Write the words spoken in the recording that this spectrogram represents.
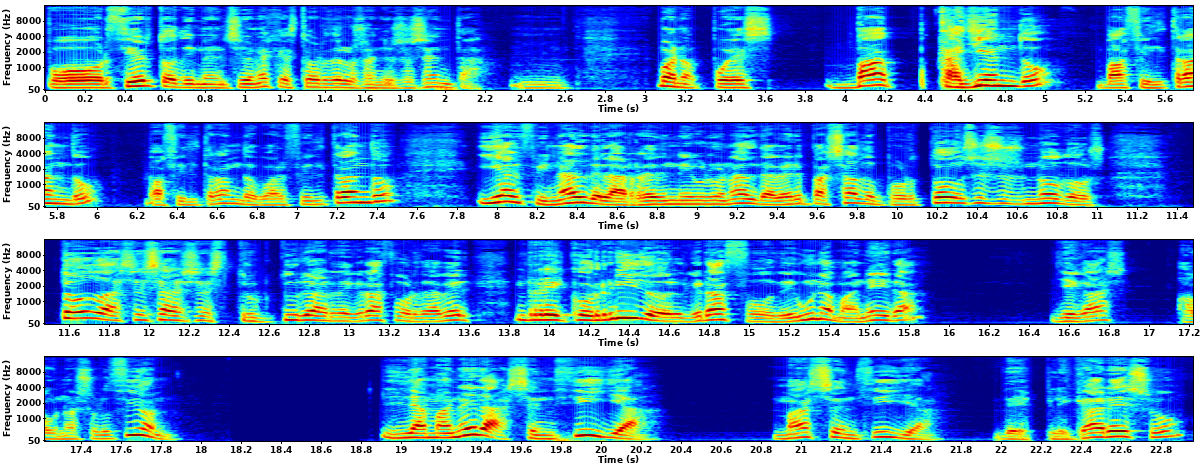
Por cierto, dimensiones es de los años 60. Mm. Bueno, pues va cayendo, va filtrando, va filtrando, va filtrando, y al final de la red neuronal, de haber pasado por todos esos nodos, todas esas estructuras de grafos, de haber recorrido el grafo de una manera, llegas a una solución. La manera sencilla, más sencilla de explicar eso,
